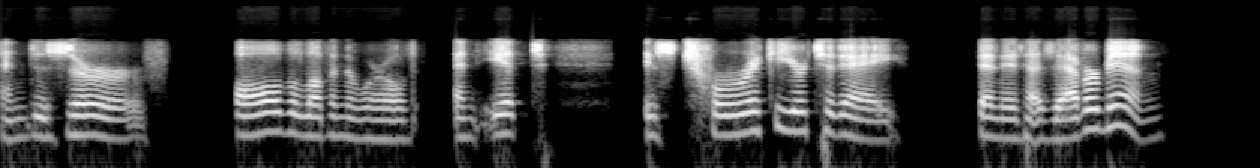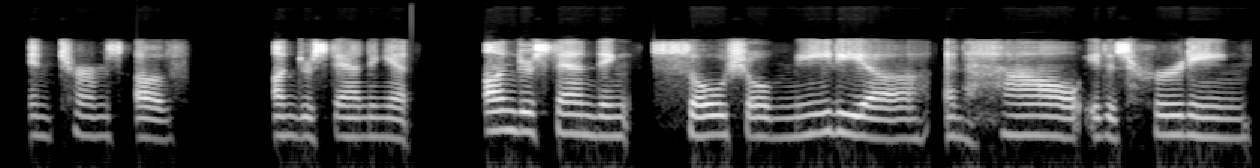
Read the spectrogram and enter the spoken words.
and deserve all the love in the world, and it is trickier today than it has ever been in terms of understanding it, understanding social media and how it is hurting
